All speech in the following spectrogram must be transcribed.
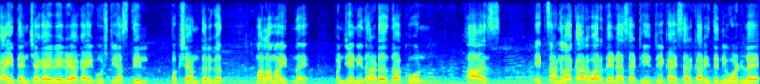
काही त्यांच्या काही वेगळ्या काही गोष्टी असतील पक्षांतर्गत मला माहीत नाही. पण ज्यांनी धाडस दाखवून आज एक चांगला कारभार देण्यासाठी जे काही सरकार इथे निवडलं आहे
